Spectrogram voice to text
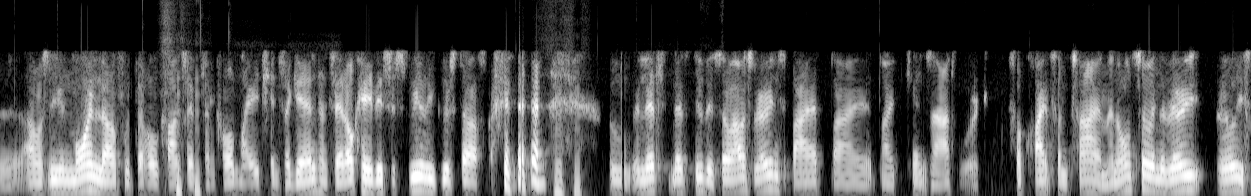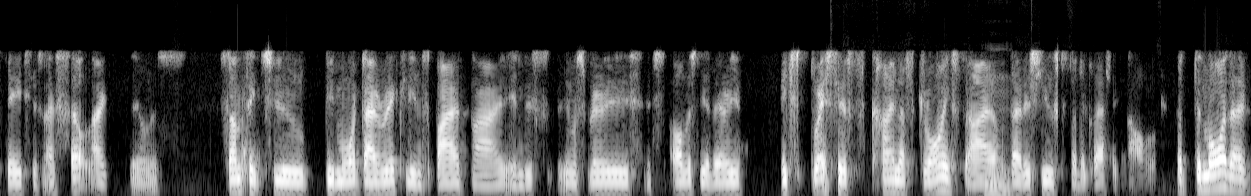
uh, I was even more in love with the whole concept and called my agents again and said, "Okay, this is really good stuff. let's let's do this." So I was very inspired by by Ken's artwork for quite some time, and also in the very early stages, I felt like there was something to be more directly inspired by. In this, it was very. It's obviously a very expressive kind of drawing style mm. that is used for the graphic novel. But the more that,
